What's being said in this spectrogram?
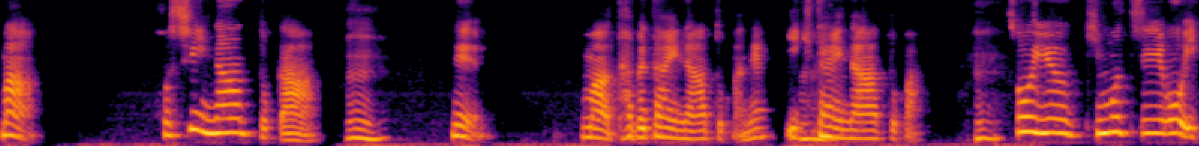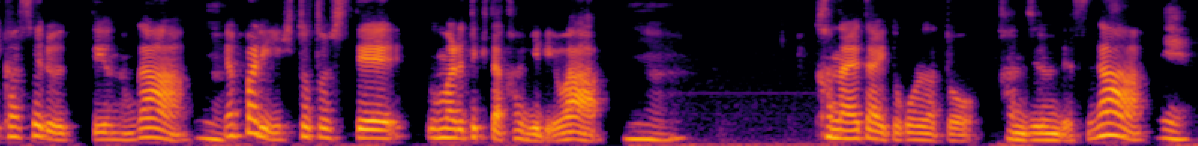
まあ、欲しいなとか、うん。ね、まあ食べたいなとかね、行きたいなとか、うん。そういう気持ちを活かせるっていうのが、うん。やっぱり人として生まれてきた限りはうん。叶えたいところだと感じるんですが、ね、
